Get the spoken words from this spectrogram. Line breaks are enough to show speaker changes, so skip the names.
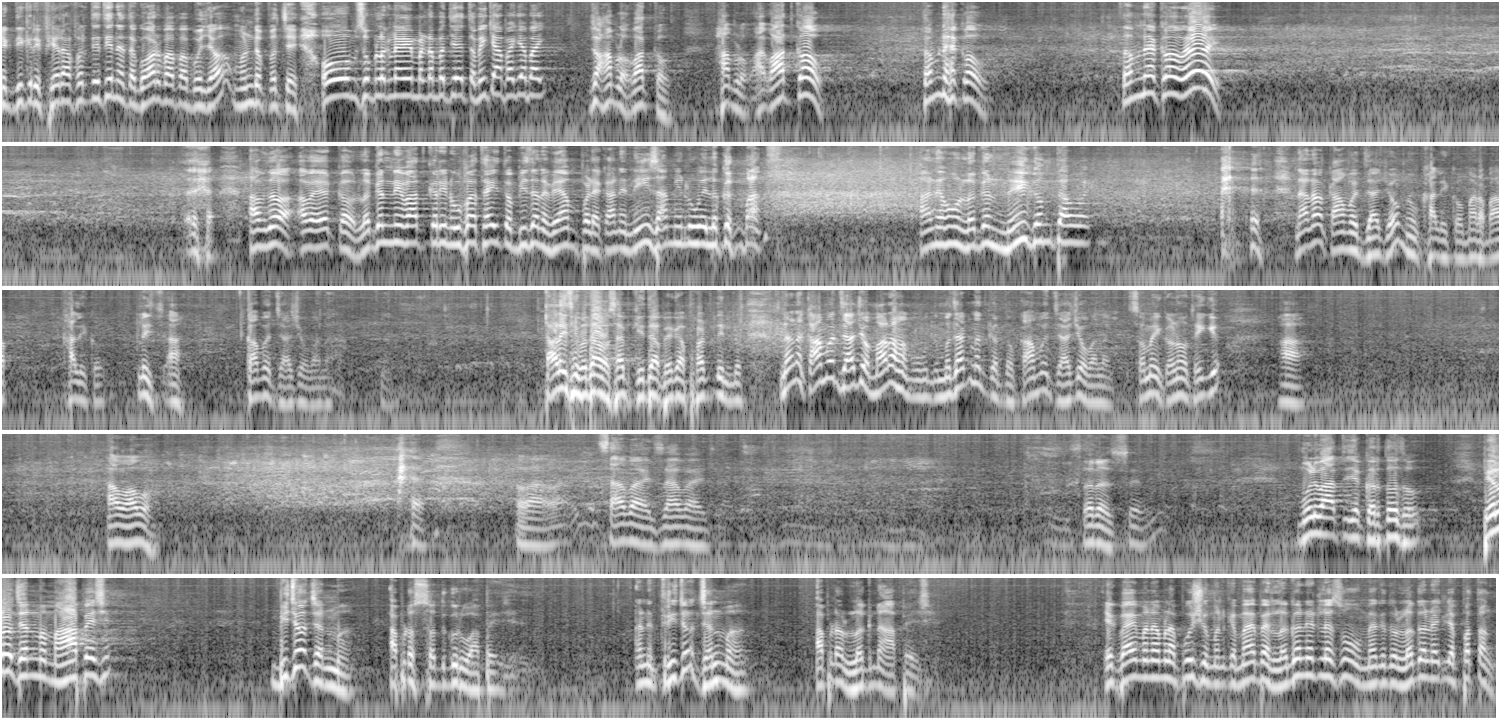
એક દીકરી ફેરા ફરતી હતી ને તો ગોર બાપા બોલ્યા મંડપ વચ્ચે. ઓમ, શુભલગ્ન એ મંડપ વચ્ચે. તમે ક્યાં ભાગ્યા ભાઈ? જો, સાંભળો, વાત કહું. સાંભળો વાત કહું. તમને કહું. તમને કહું એ આમ જો, હવે એક કહું, લગ્નની વાત કરીને ઊભા થાય તો બીજાને વ્યાયામ પડે કે આને નહીં જામેલું હોય લગ્નમાં. આને હું લગ્ન નહીં ગમતા હોય. ના ના, કામ જ જાજો. હું ખાલી કહું, મારા બાપ ખાલી કહું. પ્લીઝ હા. કામ જ જાજો, વાલા. તાળીથી વધાવો, સાહેબ, કીધા ભેગા ફટતી ને, ના, કામ જ જાજો. મારા હું મજાક નથી કરતો. કામ જ જાજો, વાલા. સમય ઘણો થઈ ગયો. હા. આવો આવો. સાબાશ સાબાશ. સરસ છે. મૂળ વાત જે કરતો હતો પહેલો જન્મ મા આપે છે, બીજો જન્મ આપણો સદગુરુ આપે છે, અને ત્રીજો જન્મ આપણો લગ્ન આપે છે. એક ભાઈ મને હમણાં પૂછ્યું, મને કે મારે ભાઈ, લગ્ન એટલે શું? મેં કીધું, લગ્ન એટલે પતંગ.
